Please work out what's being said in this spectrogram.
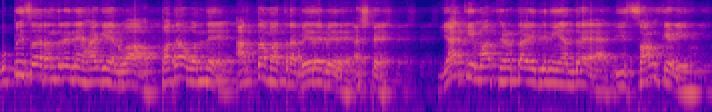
ಉಪ್ಪಿ ಸರ್ ಅಂದ್ರೇನೆ ಹಾಗೆ ಅಲ್ವಾ? ಪದ ಒಂದೇ, ಅರ್ಥ ಮಾತ್ರ ಬೇರೆ ಬೇರೆ ಅಷ್ಟೇ. ಯಾಕೆ ಈ ಮಾತು ಹೇಳ್ತಾ ಇದ್ದೀನಿ ಅಂದ್ರೆ, ಈ ಸಾಂಗ್ ಕೇಳಿ.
